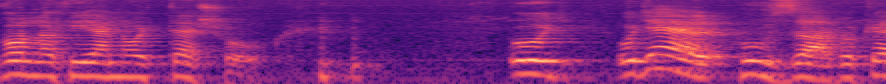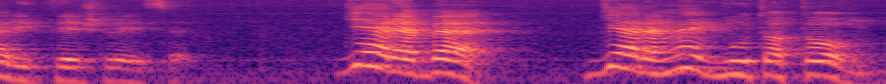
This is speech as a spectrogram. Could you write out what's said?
vannak ilyen nagy tesók. úgy, úgy elhúzzák a kerítés lécet. Gyere be, gyere, megmutatom.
